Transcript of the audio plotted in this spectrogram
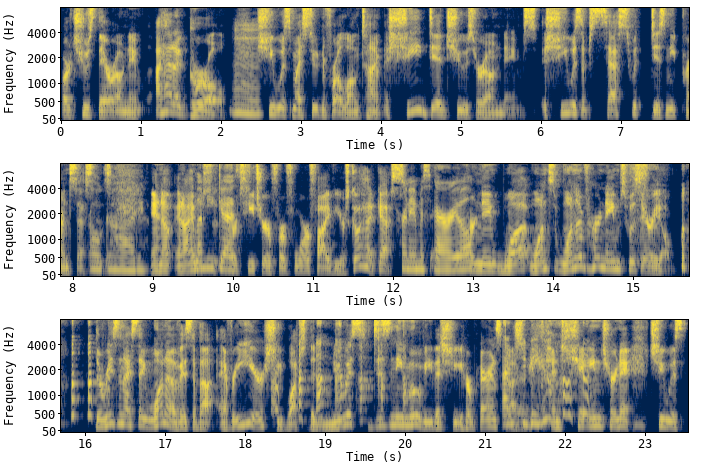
or choose their own name. I had a girl. Mm. She was my student for a long time. She did choose her own names. She was obsessed with Disney princesses. Oh, God. And uh, and I Let was her teacher for 4 or 5 years. Go ahead, guess. Her name is Ariel. Her name what once one of her names was Ariel. the reason I say one of is about every year she watched the newest Disney movie that she her parents got And her become- and change her name. She was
